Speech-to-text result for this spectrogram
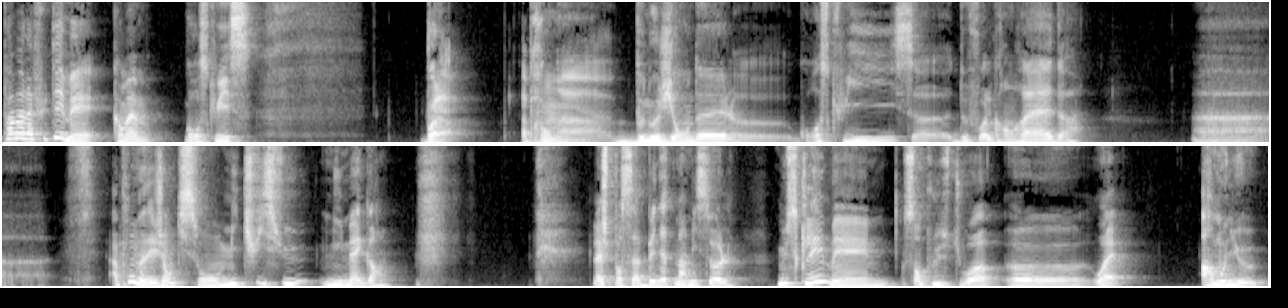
pas mal affûté, mais quand même, grosse cuisse. Voilà. Après, on a Benoît Girondel, euh, grosse cuisse, euh, deux fois le grand raid. Euh, après, on a des gens qui sont mi-cuissus, mi-maigres. Là, je pense à Bennett Marmisol. Musclé, mais sans plus, tu vois. Ouais. Harmonieux.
